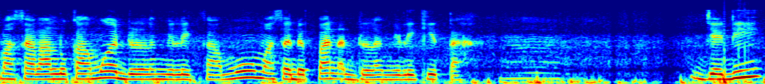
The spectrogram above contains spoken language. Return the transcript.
Masa lalu kamu adalah milik kamu, masa depan adalah milik kita. Hmm. Jadi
